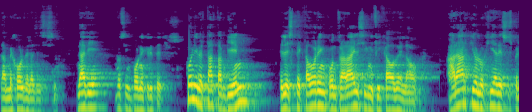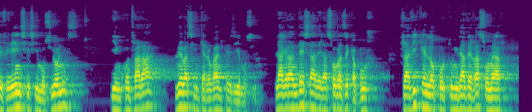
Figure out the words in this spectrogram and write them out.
la mejor de las decisiones. Nadie nos impone criterios. Con libertad también el espectador encontrará el significado de la obra, hará arqueología de sus preferencias y emociones y encontrará nuevas interrogantes y emociones. La grandeza de las obras de Kapoor radica en la oportunidad de razonar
